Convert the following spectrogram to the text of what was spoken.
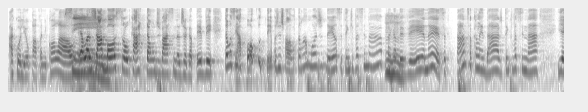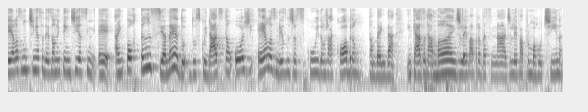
a colher o Papa Nicolau. Sim. Elas já mostram o cartão de vacina de HPV. Então, assim, há pouco tempo a gente falava, pelo amor de Deus, você tem que vacinar para uhum. HPV, né? Você tá no seu calendário, tem que vacinar. E aí elas não tinham essa adesão, não entendiam assim, é, a importância né, do, dos cuidados. Então, hoje, elas mesmas já se cuidam, já cobram também da, em casa da mãe, de levar para vacinar, de levar para uma rotina.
